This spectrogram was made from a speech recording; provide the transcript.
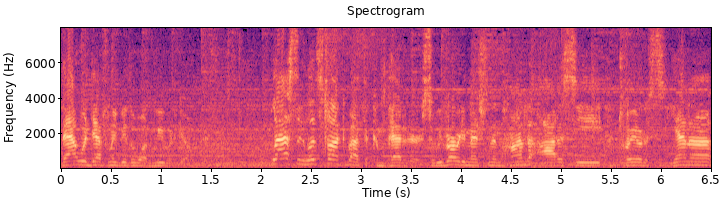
that would definitely be the one we would go with. Lastly, let's talk about the competitors. So we've already mentioned them, Honda Odyssey, Toyota Sienna,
